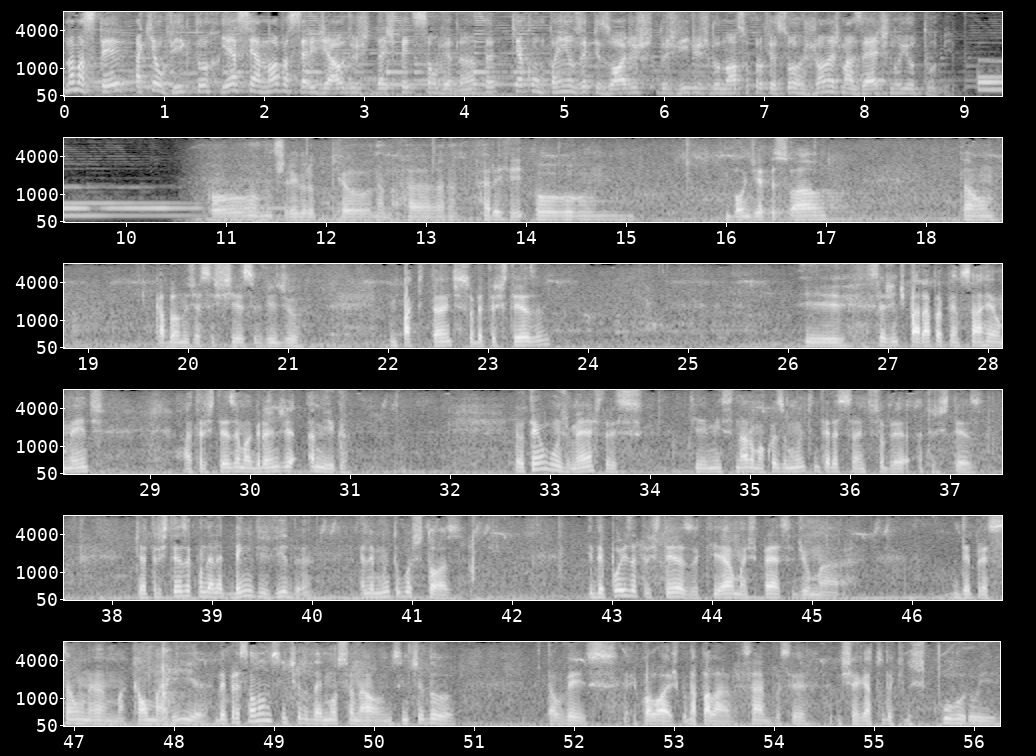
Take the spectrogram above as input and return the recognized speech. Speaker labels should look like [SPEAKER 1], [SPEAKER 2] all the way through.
[SPEAKER 1] Namastê, aqui é o Victor e essa é a nova série de áudios da Expedição Vedanta que acompanha os episódios dos vídeos do nosso professor Jonas Mazetti no YouTube.
[SPEAKER 2] Om Shri Guru Om. Bom dia pessoal. Então, acabamos de assistir esse vídeo impactante sobre a tristeza. E se a gente parar para pensar realmente a tristeza é uma grande amiga. Eu tenho alguns mestres que me ensinaram uma coisa muito interessante sobre a tristeza. Que a tristeza, quando ela é bem vivida, ela é muito gostosa. E depois da tristeza, que é uma espécie de uma depressão, né, uma calmaria, depressão não no sentido da emocional, no sentido talvez ecológico da palavra, sabe? Você enxergar tudo aquilo escuro e,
